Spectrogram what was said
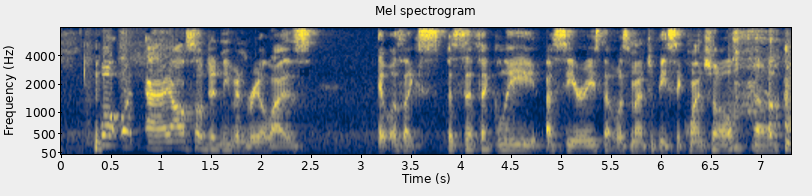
well, I also didn't even realize it was like specifically a series that was meant to be sequential. Oh.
